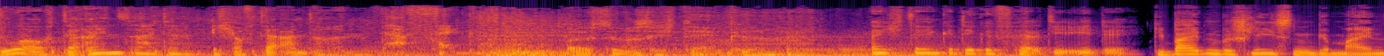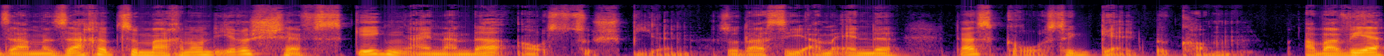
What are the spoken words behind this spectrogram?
Du auf der einen Seite, ich auf der anderen. Perfekt. Weißt du, was ich denke? Ich denke, dir gefällt die Idee. Die beiden beschließen, gemeinsame Sache zu machen und ihre Chefs gegeneinander auszuspielen, sodass sie am Ende das große Geld bekommen. Aber wer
